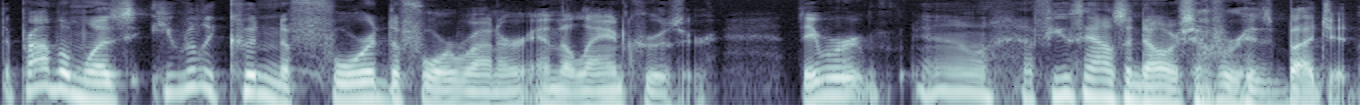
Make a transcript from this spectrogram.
The problem was he really couldn't afford the 4Runner and the Land Cruiser. They were, you know, a few thousand dollars over his budget.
